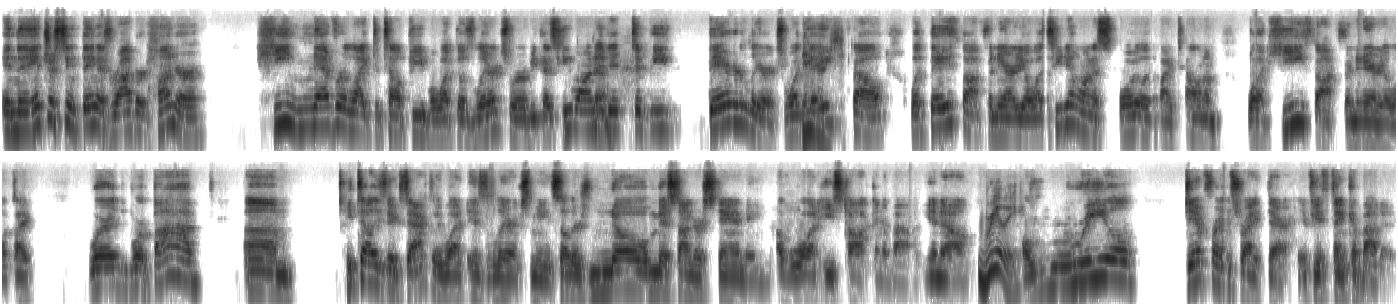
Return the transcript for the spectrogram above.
and the interesting thing is Robert Hunter, he never liked to tell people what those lyrics were because he wanted Yeah. it to be their lyrics, what they felt, what they thought Fennario was. He didn't want to spoil it by telling them what he thought Fennario looked like. Where where Bob, um, he tells you exactly what his lyrics mean. So there's no misunderstanding of what he's talking about, you know. Really? A real difference right there, if you think about it.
